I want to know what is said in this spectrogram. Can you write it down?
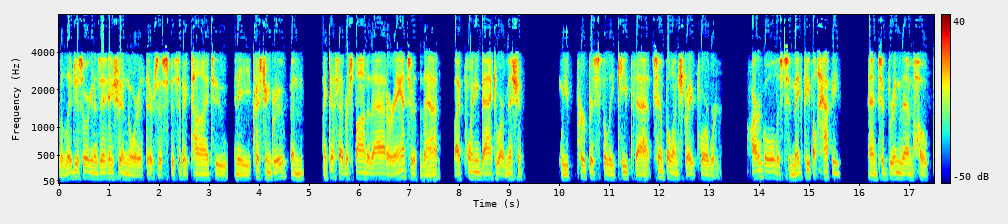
religious organization or if there's a specific tie to any Christian group. And I guess I'd respond to that or answer that by pointing back to our mission. We purposefully keep that simple and straightforward. Our goal is to make people happy and to bring them hope.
